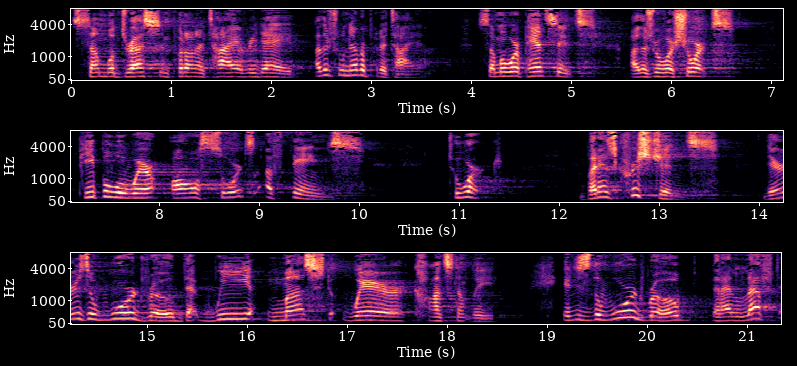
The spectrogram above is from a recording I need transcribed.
some will dress and put on a tie every day. Others will never put a tie in. Some will wear pantsuits. Others will wear shorts. People will wear all sorts of things to work. But as Christians, there is a wardrobe that we must wear constantly. It is the wardrobe that I left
